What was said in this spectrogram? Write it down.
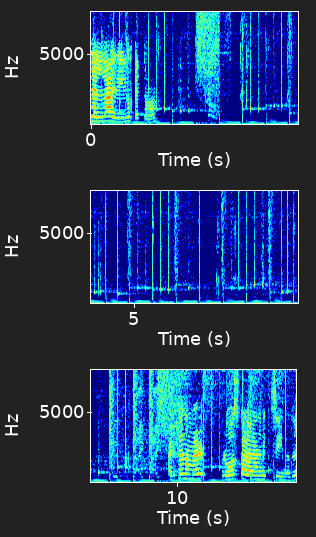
ഇതെല്ലാ അരിയിലും എത്തണം. അടുത്ത നമ്മൾ റോസ് കളറാണ് മിക്സ് ചെയ്യുന്നത്.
